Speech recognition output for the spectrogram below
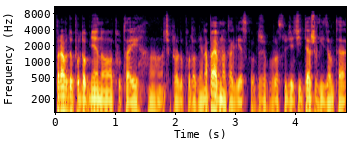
prawdopodobnie, no tutaj, no, znaczy prawdopodobnie, na pewno tak jest, kurde, że po prostu dzieci też widzą te,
